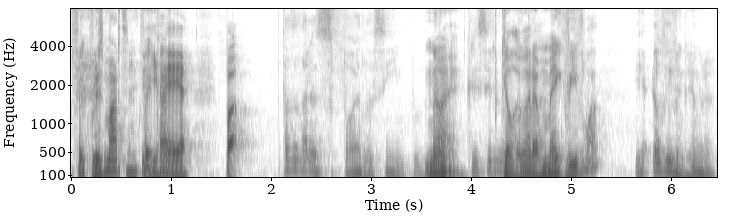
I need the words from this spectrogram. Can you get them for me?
Foi Chris Martin, foi cá. Yeah, yeah. Pá, estás a dar esse spoiler assim? pô. Não é? Queria ser Porque ele a agora contar. meio que vive lá. Yeah, Ele vive em Coimbra.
